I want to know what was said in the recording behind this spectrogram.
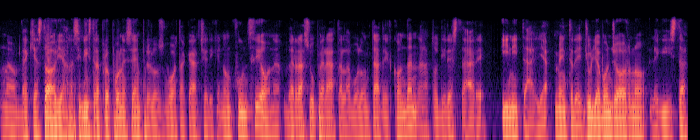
Una vecchia storia. La sinistra propone sempre lo svuota carceri che non funziona. Verrà superata la volontà del condannato di restare in Italia, mentre Giulia Bongiorno, leghista,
